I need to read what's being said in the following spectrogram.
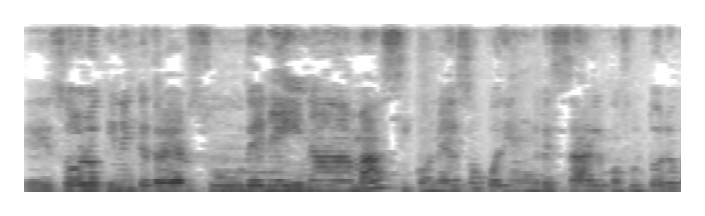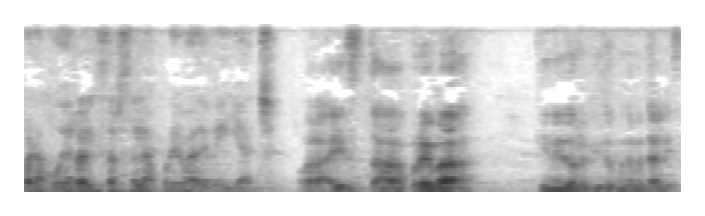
Eh, solo tienen que traer su DNI nada más y con eso pueden ingresar al consultorio para poder realizarse la prueba de VIH. Ahora, esta prueba tiene dos requisitos fundamentales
